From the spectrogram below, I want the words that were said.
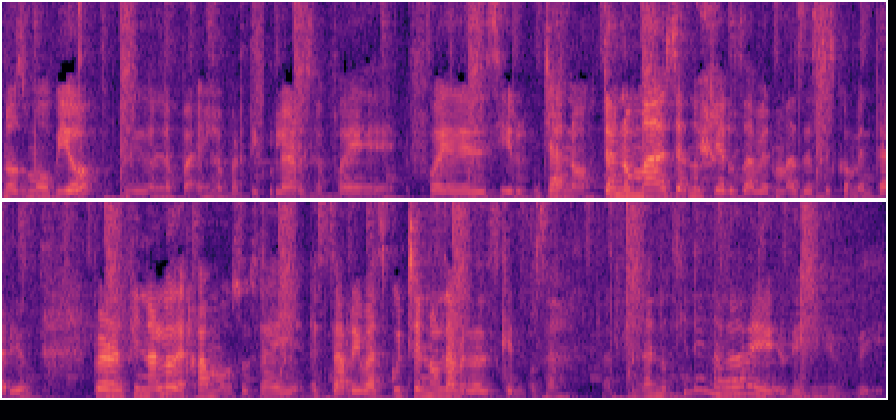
nos movió en, lo, en, lo, particular, o sea, fue, fue decir, ya no, ya no más, ya no quiero saber más de estos comentarios, pero al final lo dejamos, o sea, está arriba, escúchenlo, la verdad es que, o sea, al final no tiene nada de... de,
